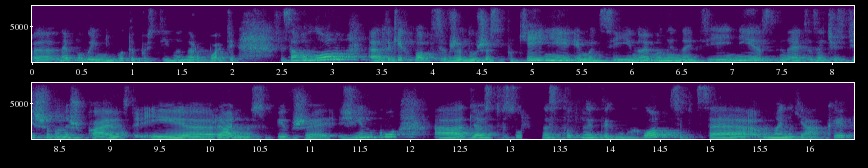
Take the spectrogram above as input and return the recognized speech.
е, не повинні бути постійно на роботі. Загалом е, такі хлопці вже дуже спокійні, емоційно, вони надійні. Навіть зачастіше вони шукають і е, реально собі вже жінку для стосунків. Наступний тип хлопців це маньяки.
